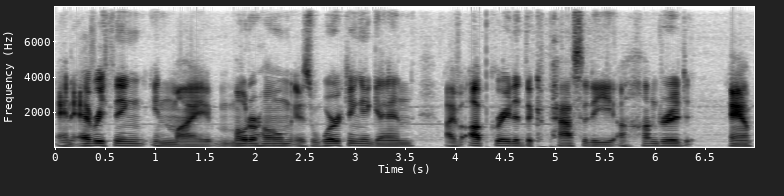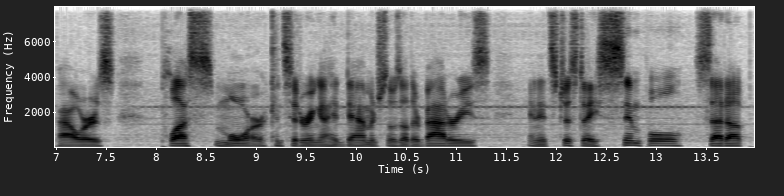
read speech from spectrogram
and everything in my motorhome is working again. I've upgraded the capacity 100 amp hours plus more considering I had damaged those other batteries and it's just a simple setup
